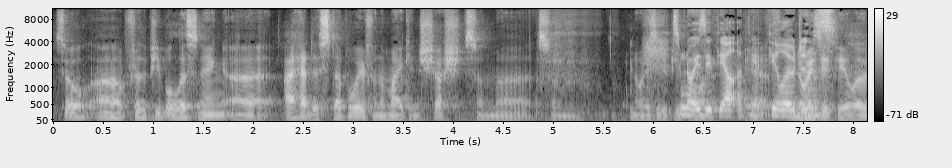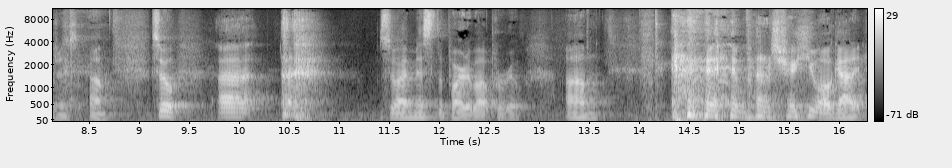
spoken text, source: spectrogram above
So, uh, for the people listening, uh, I had to step away from the mic and shush some uh, some noisy people. Some noisy the- theologians. Noisy theologians. Um, so, uh, so I missed the part about Peru. Um, but I'm sure you all got it.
